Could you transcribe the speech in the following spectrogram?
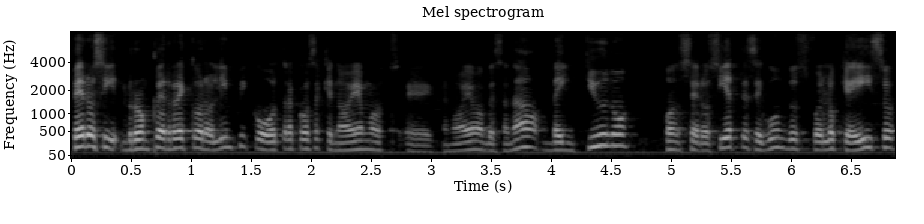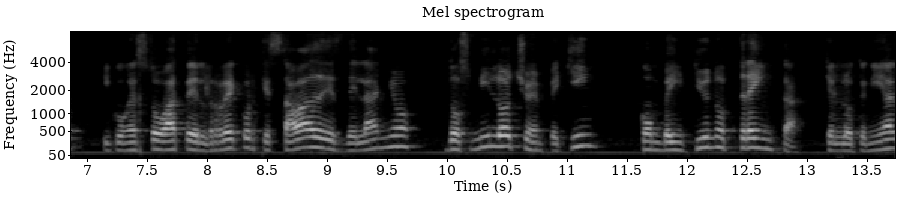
Pero sí, rompe récord olímpico, otra cosa que no habíamos, eh, que no habíamos mencionado, 21 con 07 segundos fue lo que hizo y con esto bate el récord que estaba desde el año 2008 en Pekín con 21.30, que lo tenía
